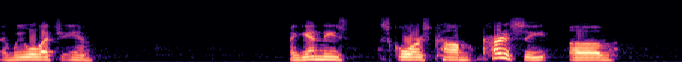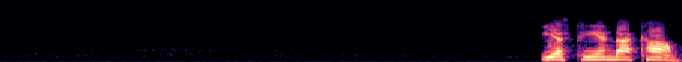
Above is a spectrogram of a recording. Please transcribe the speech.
and we will let you in. Again, these scores come courtesy of ESPN.com.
